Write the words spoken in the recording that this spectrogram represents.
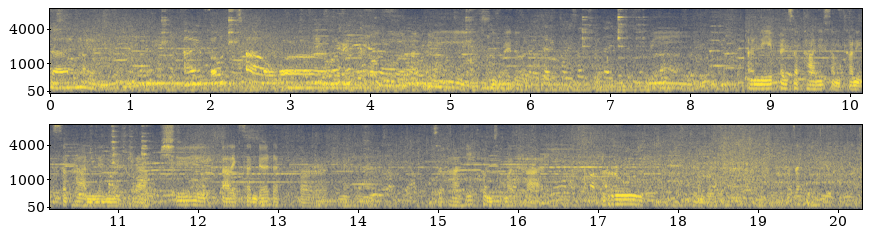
จะเห็น Eiffel Tower ซูมให้ดู อันนี้เป็นสะพานที่สำคัญอีกสะพานหนึ่งนะครับ ชื่อ Alexander the Third นะฮะสะพานที่คนจะมาถ่ายรูปเป็นรูปภาพก็จะเห็นวิวข้างหลัง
